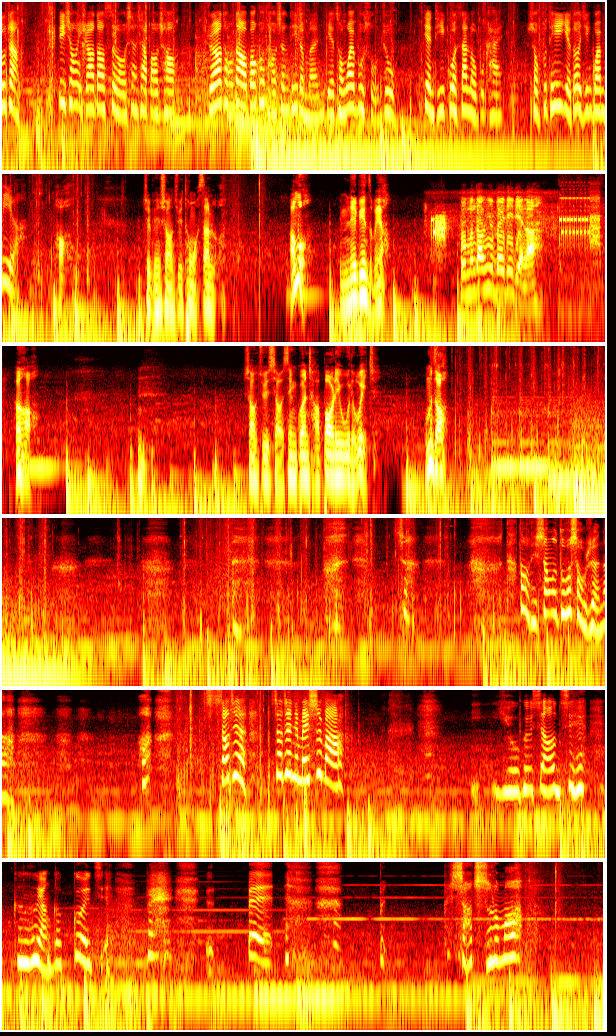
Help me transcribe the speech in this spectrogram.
组长，弟兄已绕到四楼向下包抄，主要通道包括逃生梯的门也从外部锁住，电梯过三楼不开，手扶梯也都已经关闭了。好，这边上去通往三楼。阿木，你们那边怎么样？我们到预备地点了。很好。嗯，上去小心观察爆裂物的位置。我们走。到底伤了多少人啊？啊，小姐，小姐，你没事吧？有个小姐跟两个柜姐被被被被挟持了吗？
